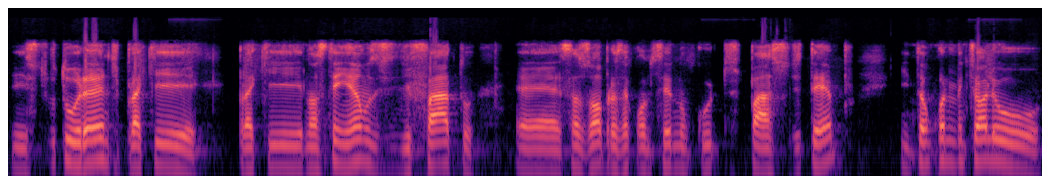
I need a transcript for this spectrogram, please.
e estruturante para que que nós tenhamos, de fato, é, essas obras acontecendo num curto espaço de tempo. Então, quando a gente olha o,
